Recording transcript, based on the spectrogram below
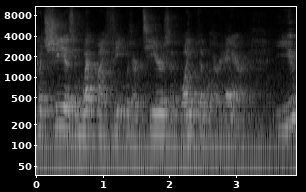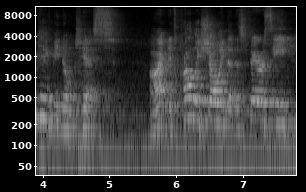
but she has wet my feet with her tears and wiped them with her hair. You gave me no kiss. All right, it's probably showing that this Pharisee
